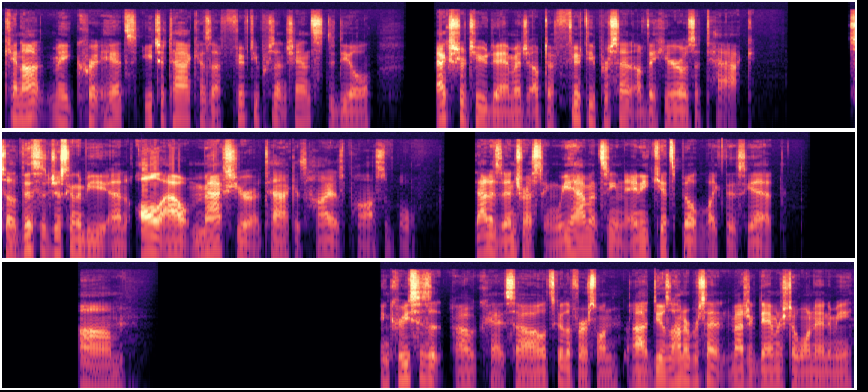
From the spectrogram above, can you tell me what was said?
cannot make crit hits. Each attack has a 50% chance to deal extra 2 damage up to 50% of the hero's attack. So this is just going to be an all-out max your attack as high as possible. That is interesting. We haven't seen any kits built like this yet. Um, increases it. Okay, so let's go to the first one. Uh, deals 100% magic damage to one enemy.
